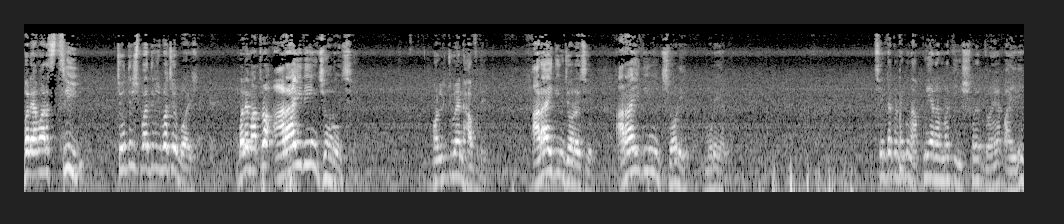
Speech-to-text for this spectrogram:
বলে আমার স্ত্রী চৌত্রিশ পঁয়ত্রিশ বছর বয়স। বলে মাত্র আড়াই দিন জ্বর হয়েছে। Only two and half day আড়াই দিন জ্বর হয়েছে। আড়াই দিন জ্বরে মরে গেল। চিন্তা করে দেখুন আপনি আর আমরা কি ঈশ্বরের দয়া পাইনি?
